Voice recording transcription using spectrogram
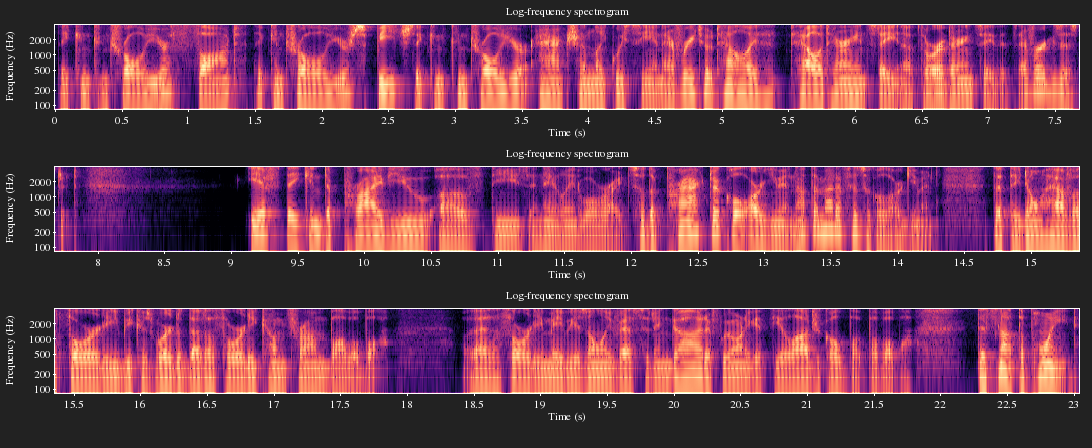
they can control your thought, they control your speech, they can control your action, like we see in every totalitarian state and authoritarian state that's ever existed if they can deprive you of these inalienable rights. So, the practical argument, not the metaphysical argument, that they don't have authority because where did that authority come from? Blah, blah, blah. That authority maybe is only vested in God if we want to get theological, blah, blah, blah, blah. That's not the point.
